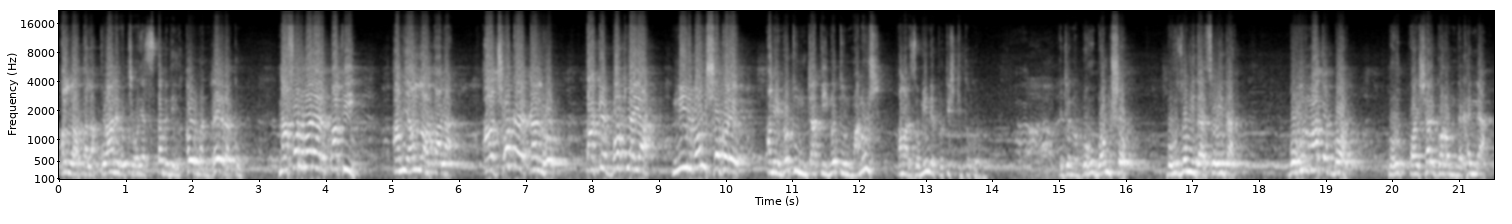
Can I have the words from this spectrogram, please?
আল্লাহ তালা কোরআনে বলছে, ওয়াস্তাবদিল কওমান গায়রাকুম। নাফরমানার পাপী। আমি আল্লাহ তাআলা আজ হোক আর কাল হোক তাকে বদলাইয়া নির্বংশ করে আমি নতুন জাতি, নতুন মানুষ আমার জমিনে প্রতিষ্ঠিত করব। এজন্য বহু বংশ, বহু জমিদার জমিদার বহুর মাতব্বর, বহু পয়সার গরম দেখেন না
